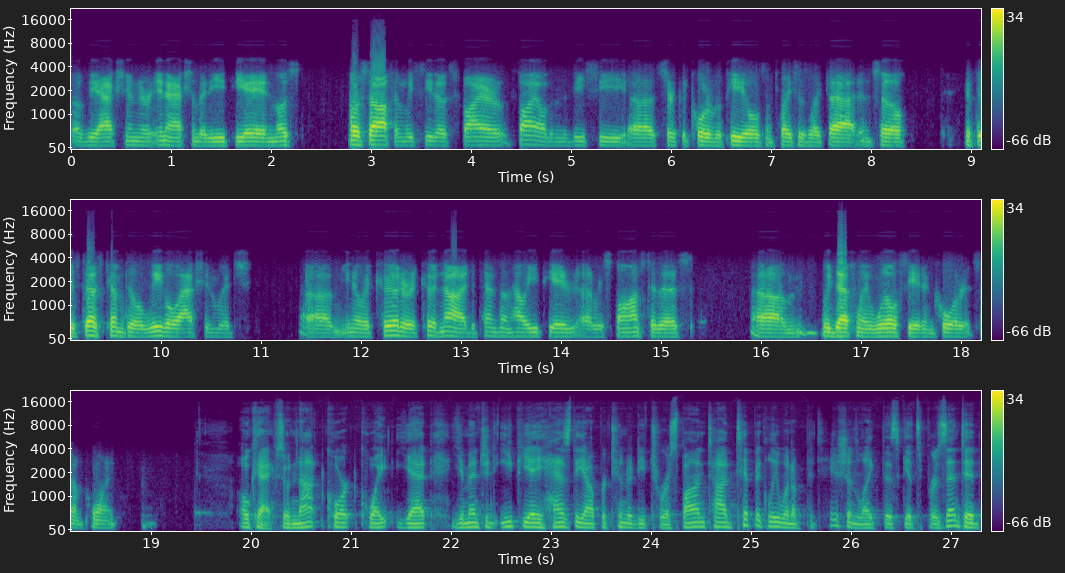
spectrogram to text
of the action or inaction by the EPA. And most most often we see those fire, filed in the DC uh, Circuit Court of Appeals and places like that. And so if this does come to a legal action, which you know it could or it could not, it depends on how EPA uh, responds to this. Um, we definitely will see it in court at some point. Okay, so not court quite yet. You mentioned EPA has the opportunity to respond. Todd, typically when a petition like this gets presented,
